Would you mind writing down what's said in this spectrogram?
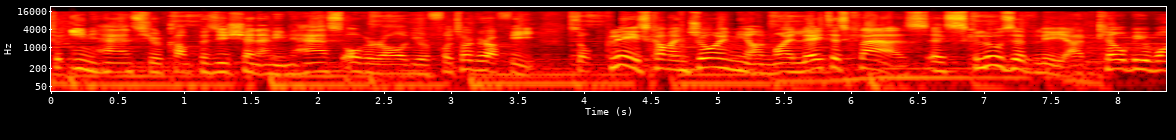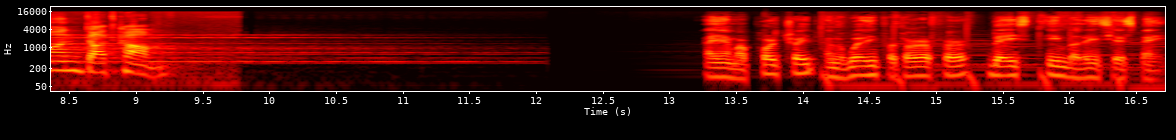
to enhance your composition and enhance overall your photography. So please come and join me on my latest class exclusively at kelbyone.com. I am a portrait and wedding photographer based in Valencia, Spain.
